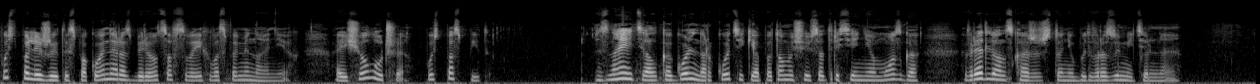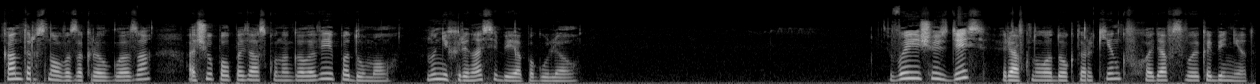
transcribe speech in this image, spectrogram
Пусть полежит и спокойно разберется в своих воспоминаниях. А еще лучше, пусть поспит. Знаете, алкоголь, наркотики, а потом еще и сотрясение мозга, вряд ли он скажет что-нибудь вразумительное. Кантер снова закрыл глаза, ощупал повязку на голове и подумал, ну ни хрена себе я погулял. «Вы еще здесь?» — рявкнула доктор Кинг, входя в свой кабинет.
